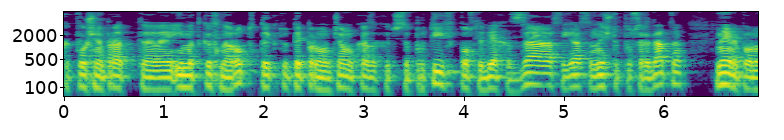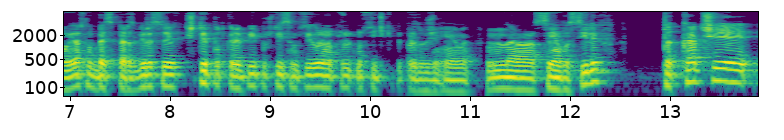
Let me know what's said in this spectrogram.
какво ще направят има такъв народ, тъй като те първоначално казаха, че са против, после бяха за, сега са нещо по средата. Не е напълно ясно, без разбира се, ще подкрепи, почти съм сигурен, абсолютно всичките предложения на, на Сен Василев. Така че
